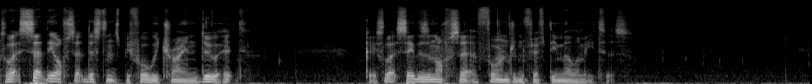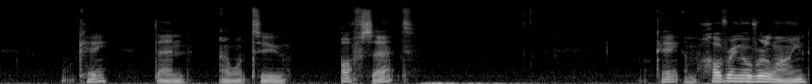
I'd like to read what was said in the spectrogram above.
So let's set the offset distance before we try and do it. Okay, so let's say there's an offset of 450 millimeters. Okay, then I want to offset. Okay I'm hovering over a line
